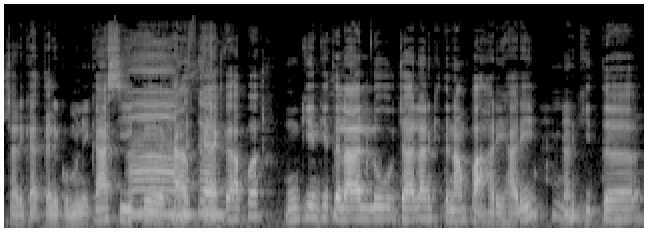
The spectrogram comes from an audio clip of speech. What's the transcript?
Syarikat telekomunikasi ke, Ah, healthcare ke apa. Mungkin kita lalu jalan, kita nampak hari-hari hmm. dan kita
